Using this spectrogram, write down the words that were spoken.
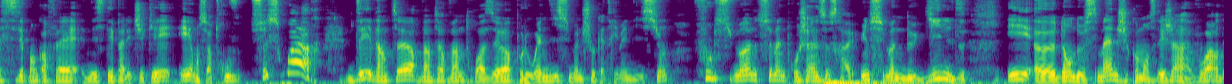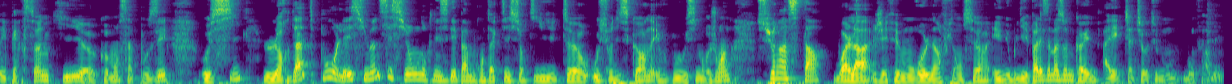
c'est pas encore fait, n'hésitez pas à les checker, et on se retrouve ce soir, dès 20h, 20h, 23h, pour le Wendy Summon Show 4ème édition, full summon, semaine prochaine, ce sera une summon de guild, et euh, dans deux semaines, je commence déjà à voir des personnes qui euh, commencent à poser aussi leur date pour les summon sessions, donc n'hésitez pas à me contacter sur Twitter ou sur Discord, et vous pouvez aussi me rejoindre sur Insta. Voilà, j'ai fait mon rôle d'influenceur et n'oubliez pas les Amazon Coins. Allez, ciao ciao tout le monde, bon farming.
